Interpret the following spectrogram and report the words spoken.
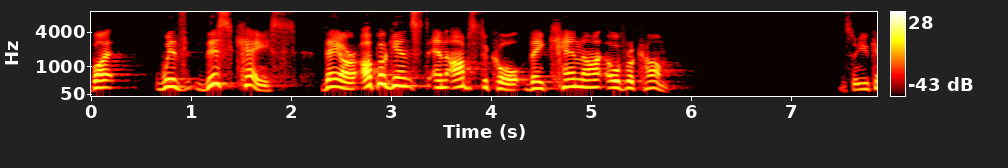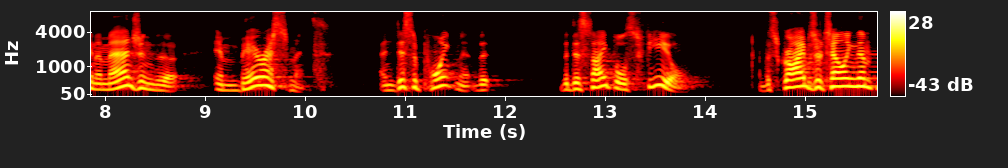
But with this case, they are up against an obstacle they cannot overcome. And so you can imagine the embarrassment and disappointment that the disciples feel. The scribes are telling them,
